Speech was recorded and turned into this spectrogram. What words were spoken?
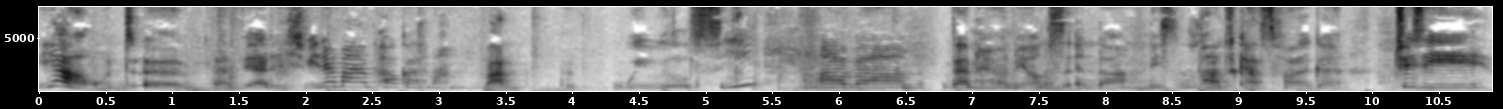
Ja, und äh, dann werde ich wieder mal einen Podcast machen. Wann? We will see. Aber dann hören wir uns in der nächsten Podcast-Folge. Tschüssi!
